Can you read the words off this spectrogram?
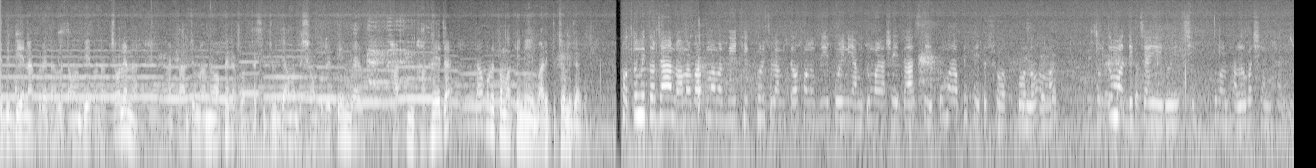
যদি বিয়ে না করে, তাহলে তো আমার বিয়ে করা চলে না। আর তার জন্য আমি অপেক্ষা করতেছি, যদি আমাদের সম্পর্কে তিন ভাইয়ের ভাগ হয়ে যায়, তারপরে তোমাকে নিয়ে বাড়িতে চলে যাব। তুমি তো জানো, আমার বাবা মা আমার বিয়ে ঠিক করেছিল, আমি তখনও বিয়ে করিনি, আমি তোমার আশায় তো আছি, তোমার অপেক্ষায় তো সব বলো আমার আমি তোমার দিক চাইয়ে রয়েছি, তোমার ভালোবাসি আমি হারিয়ে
